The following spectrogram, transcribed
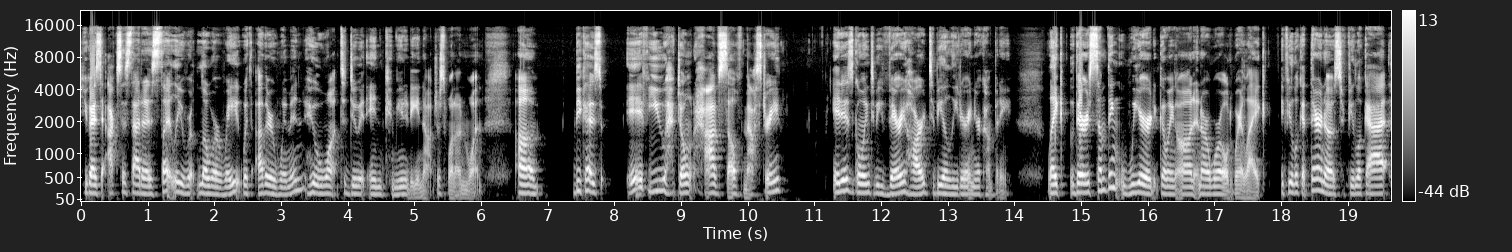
you guys to access that at a slightly r- lower rate with other women who want to do it in community, not just one on one. Because if you don't have self mastery, it is going to be very hard to be a leader in your company. Like, there is something weird going on in our world where, like, if you look at Theranos, if you look at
